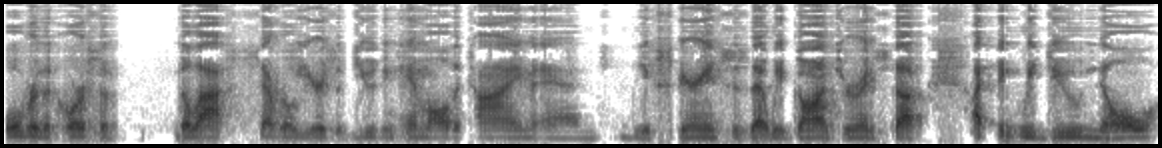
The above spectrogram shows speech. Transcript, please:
over the course of the last several years of using him all the time and the experiences that we've gone through and stuff, I think we do know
